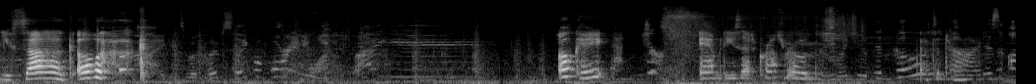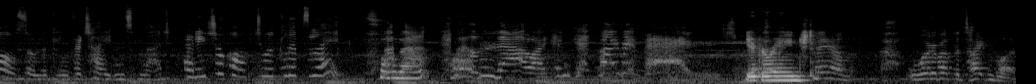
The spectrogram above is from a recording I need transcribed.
You suck. Oh my god. I get to Eclipse Lake before anyone. Bye! Okay. Amity's at a crossroads. That's a turn. Guard is also looking for Titan's blood, and he took off to Eclipse Lake. So that. Well, now I can get my revenge! You're deranged. Ma'am, what about the Titan blood?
